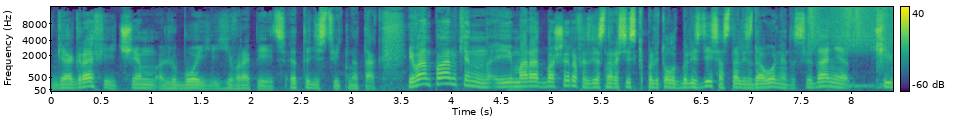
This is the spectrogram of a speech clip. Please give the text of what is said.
географии, чем любой европеец. Это действительно так. Иван Панкин и Марат Баширов, известный российский политолог, были здесь, остались довольны. До свидания. Ч-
